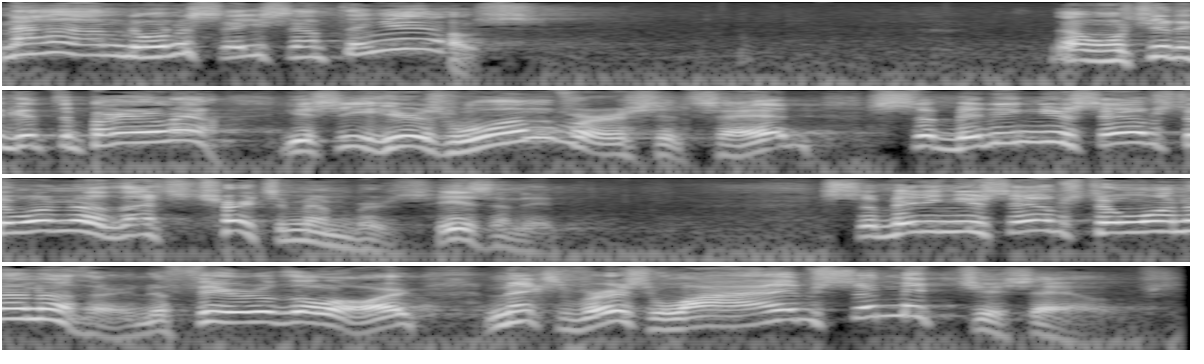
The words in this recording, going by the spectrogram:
Now I'm going to say something else. I want you to get the parallel. You see, here's one verse it said, submitting yourselves to one another. That's church members, isn't it? Submitting yourselves to one another in the fear of the Lord. Next verse, wives, submit yourselves.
